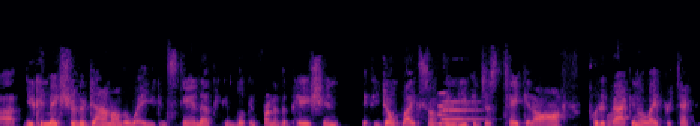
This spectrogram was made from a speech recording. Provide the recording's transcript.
uh, you can make sure they're down on the way. You can stand up. You can look in front of the patient. If you don't like something, you can just take it off, put it right. back in a light protected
